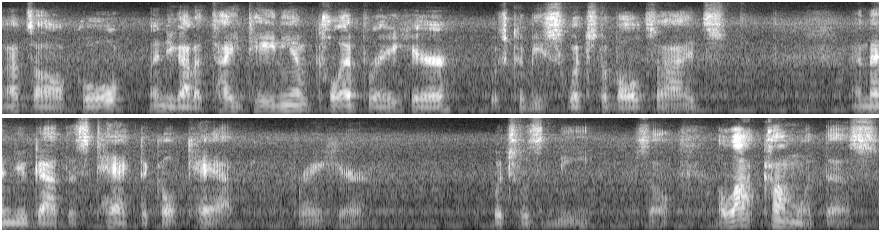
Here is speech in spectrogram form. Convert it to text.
That's all cool. Then you got a titanium clip right here, which could be switched to both sides. And then you got this tactical cap right here, which was neat. So a lot come with this.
